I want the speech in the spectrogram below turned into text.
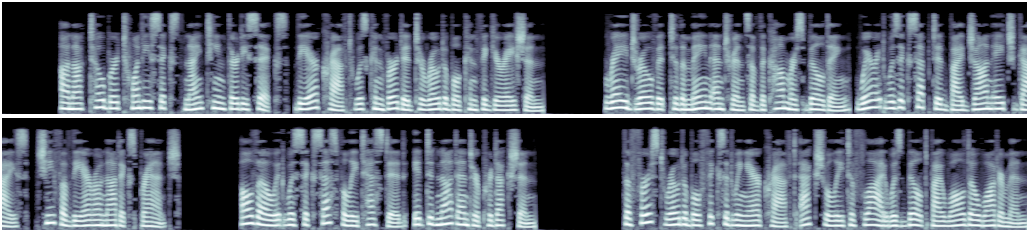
On October 26, 1936, the aircraft was converted to roadable configuration. Ray drove it to the main entrance of the Commerce Building, where it was accepted by John H. Geiss, chief of the Aeronautics Branch. Although it was successfully tested, it did not enter production. The first roadable fixedwing aircraft actually to fly was built by Waldo Waterman.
